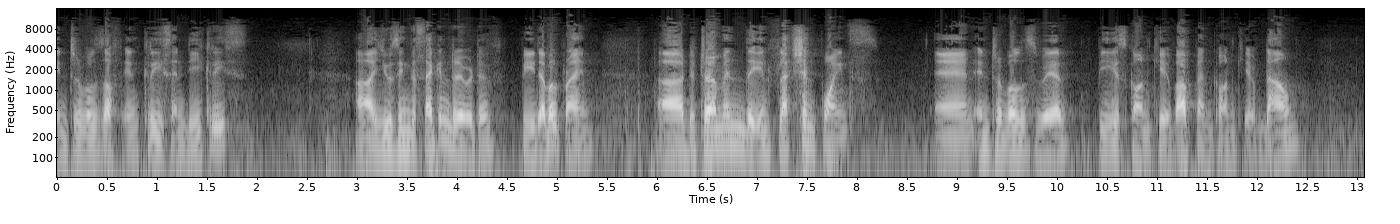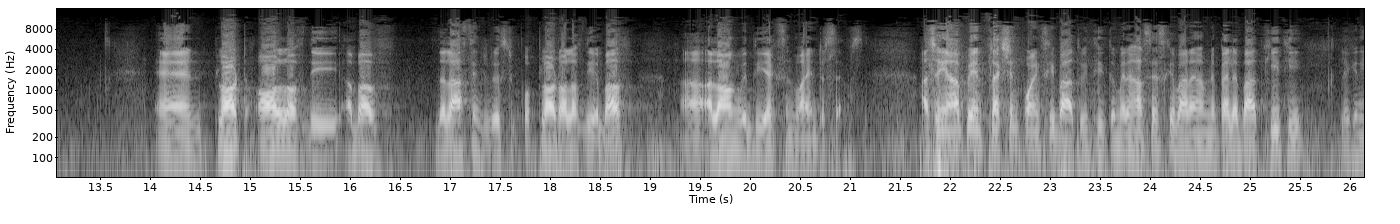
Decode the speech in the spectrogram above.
intervals using the second derivative P ڈبلیکشن لاسٹروڈیوس uh, اچھا یہاں پہ ہم نے بات کی تھی لیکن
